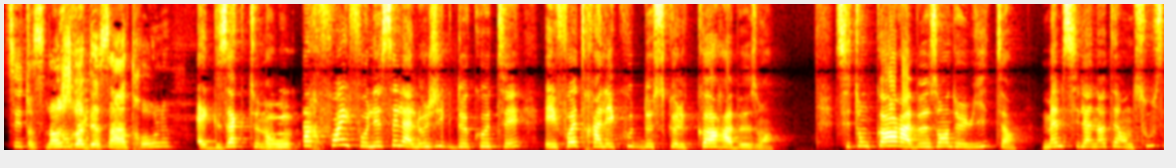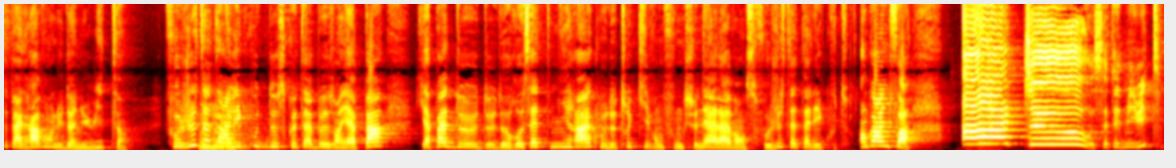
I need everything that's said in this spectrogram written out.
C'est tout. Parce que Sinon, je fait, redescends trop, là. Exactement. Mm. Parfois, il faut laisser la logique de côté et il faut être à l'écoute de ce que le corps a besoin. Si ton corps a besoin de 8, même si la note est en dessous, c'est pas grave, on lui donne 8. Il faut juste être Mhm. à l'écoute de ce que tu as besoin. Il n'y a pas, y a pas de, de, de recettes miracles ou de trucs qui vont fonctionner à l'avance. Il faut juste être à l'écoute. Encore une fois. R2 7,5 8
